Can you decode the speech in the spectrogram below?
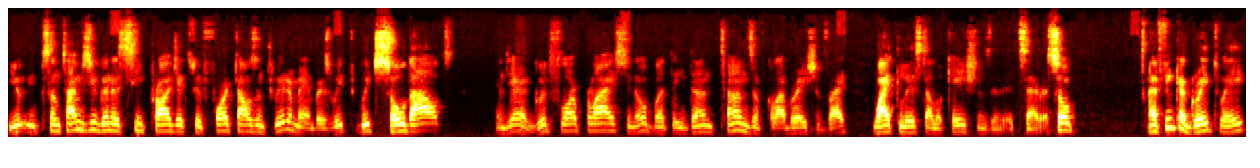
You Sometimes you're going to see projects with 4,000 Twitter members, which, which sold out and they're a good floor price, you know, but they done tons of collaborations, right? Whitelist allocations, etc. So I think a great way,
